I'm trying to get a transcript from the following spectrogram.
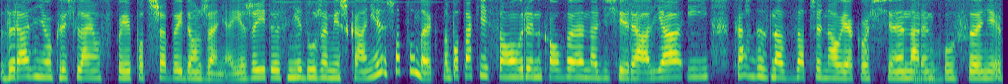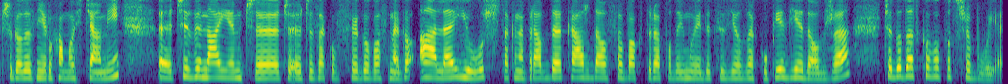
wyraźnie określają swoje potrzeby i dążenia. Jeżeli to jest nieduże mieszkanie, szacunek, no bo takie są rynkowe na dzisiaj realia i każdy z nas zaczynał jakoś na rynku z nie, przygodę z nieruchomościami, e, czy wynajem, czy, czy, czy zakup swojego własnego, ale już tak naprawdę każda osoba, która podejmuje decyzję o zakupie, wie dobrze, czego dodatkowo potrzebuje.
